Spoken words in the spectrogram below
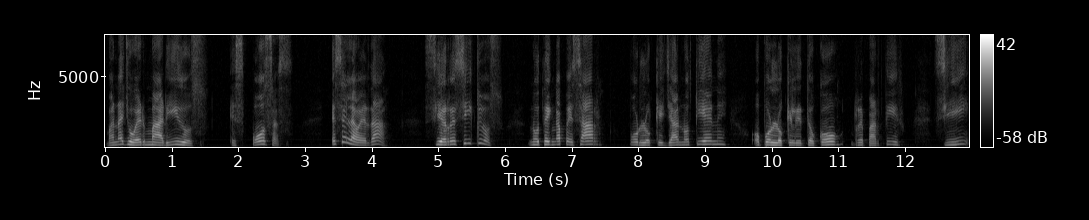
Van a llover maridos, esposas. Esa es la verdad. Cierre ciclos, no tenga pesar por lo que ya no tiene o por lo que le tocó repartir. Si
